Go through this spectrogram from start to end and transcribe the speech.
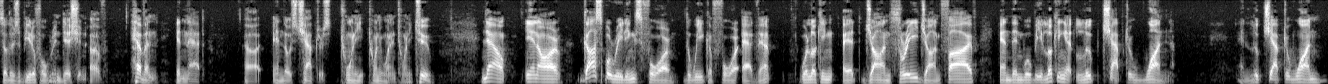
so there's a beautiful rendition of heaven in that, uh, in those chapters 20, 21, and 22. Now, in our gospel readings for the week of four Advent, we're looking at John 3, John 5, and then we'll be looking at Luke chapter 1. And Luke chapter 1,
